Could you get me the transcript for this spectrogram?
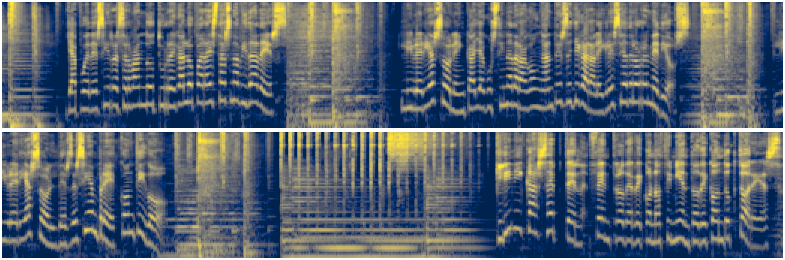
Ya puedes ir reservando tu regalo para estas navidades. Librería Sol en calle Agustina de Aragón antes de llegar a la Iglesia de los Remedios. Librería Sol, desde siempre, contigo. Clínica Septen, Centro de Reconocimiento de Conductores.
